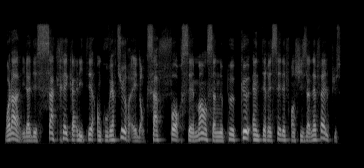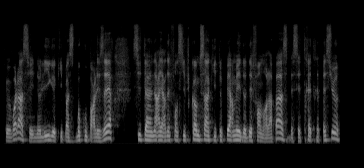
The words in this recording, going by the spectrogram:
Voilà, il a des sacrées qualités en couverture. Et donc ça, forcément, ça ne peut que intéresser les franchises NFL puisque voilà, c'est une ligue qui passe beaucoup par les airs. Si tu as un arrière défensif comme ça qui te permet de défendre la passe, ben, c'est très, très précieux.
